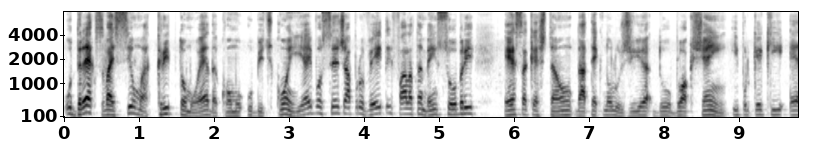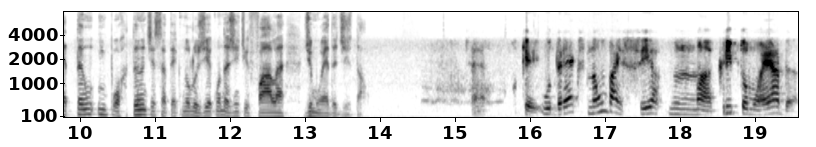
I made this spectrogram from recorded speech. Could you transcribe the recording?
o Drex vai ser uma criptomoeda como o Bitcoin? E aí você já aproveita e fala também sobre essa questão da tecnologia do blockchain e por que, que é tão importante essa tecnologia quando a gente fala de moeda digital. É, ok. O Drex não vai ser uma criptomoeda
